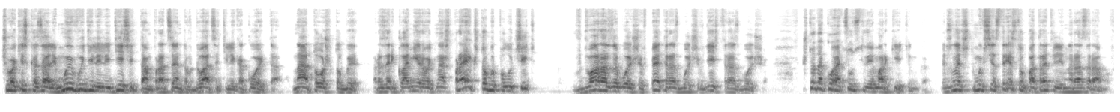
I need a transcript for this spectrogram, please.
Чуваки сказали, мы выделили 10 там, процентов, 20 или какой-то на то, чтобы разрекламировать наш проект, чтобы получить в два раза больше, в пять раз больше, в 10 раз больше. Что такое отсутствие маркетинга? Это значит, мы все средства потратили на разрабов.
